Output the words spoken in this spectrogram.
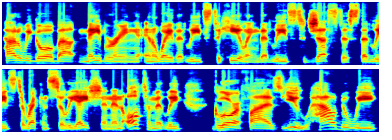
How do we go about neighboring in a way that leads to healing, that leads to justice, that leads to reconciliation, and ultimately glorifies you? How do we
